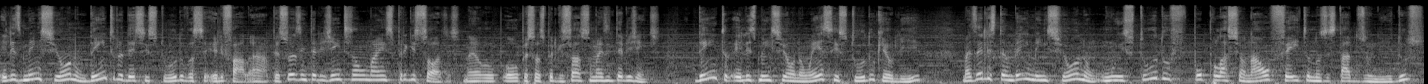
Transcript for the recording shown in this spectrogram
eles mencionam dentro desse estudo, você, ele fala, ah, pessoas inteligentes são mais preguiçosas, né? Ou, ou pessoas preguiçosas são mais inteligentes. Dentro eles mencionam esse estudo que eu li, mas eles também mencionam um estudo populacional feito nos Estados Unidos,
